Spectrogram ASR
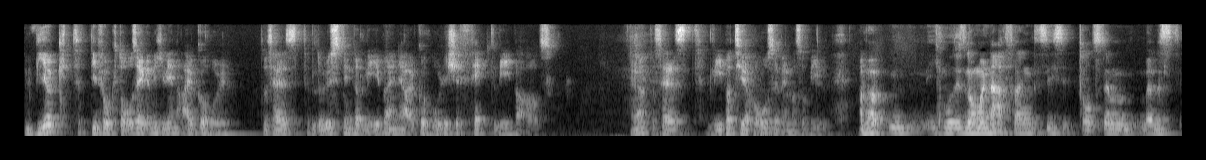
wirkt die Fructose eigentlich wie ein Alkohol. Das heißt, löst in der Leber eine alkoholische Fettleber aus. Ja, das heißt Leberzirrhose, wenn man so will. Aber mm, ich muss jetzt nochmal nachfragen, das ist trotzdem, weil das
